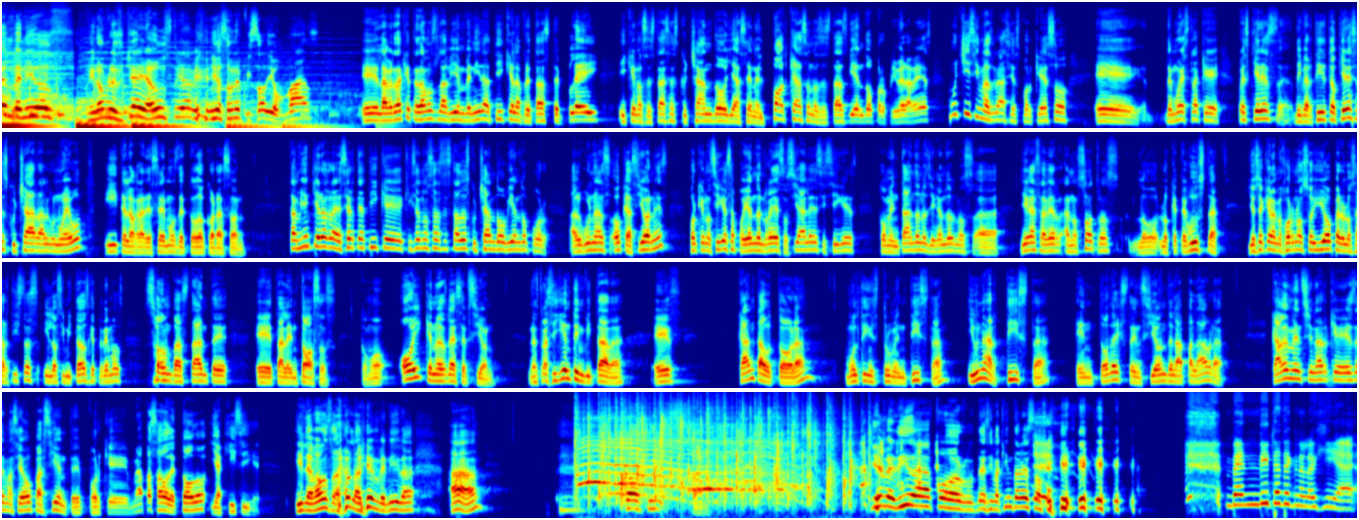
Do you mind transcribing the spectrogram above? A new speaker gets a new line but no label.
Bienvenidos, mi nombre es Jay Austria, bienvenidos a un episodio más. Eh, la verdad que te damos la bienvenida a ti que le apretaste play y que nos estás escuchando ya sea en el podcast o nos estás viendo por primera vez. Muchísimas gracias porque eso eh, demuestra que pues quieres divertirte o quieres escuchar algo nuevo y te lo agradecemos de todo corazón. También quiero agradecerte a ti que quizás nos has estado escuchando o viendo por algunas ocasiones porque nos sigues apoyando en redes sociales y sigues comentándonos, llegándonos a, llegas a ver a nosotros lo, lo que te gusta. Yo sé que a lo mejor no soy yo, pero los artistas y los invitados que tenemos son bastante eh, talentosos, como hoy que no es la excepción. Nuestra siguiente invitada es cantautora, multiinstrumentista y una artista en toda extensión de la palabra. Cabe mencionar que es demasiado paciente porque me ha pasado de todo y aquí sigue. Y le vamos a dar la bienvenida a Sophie Bienvenida por quinta vez, Sofi.
Bendita tecnología.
